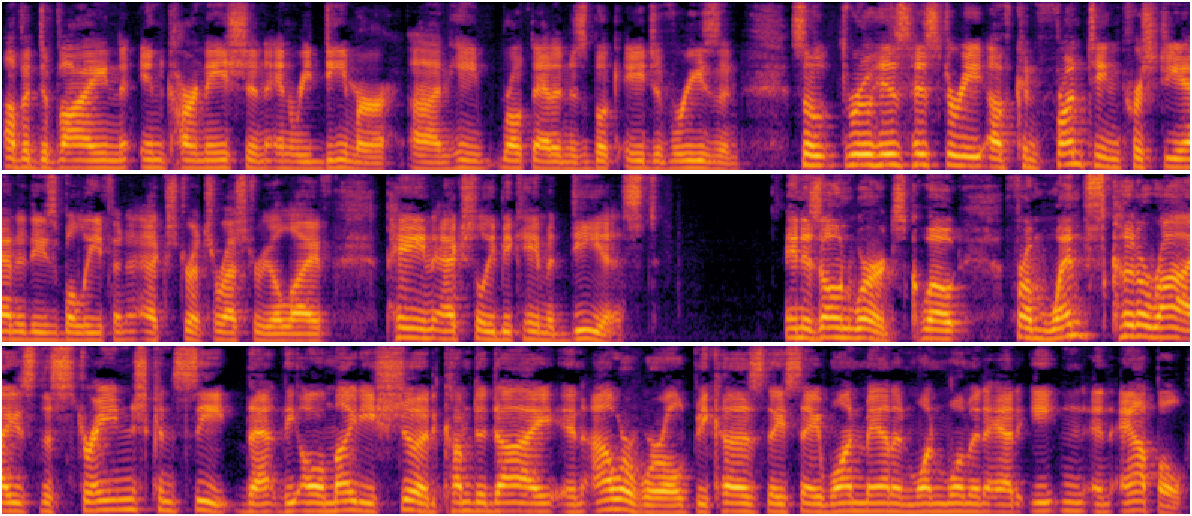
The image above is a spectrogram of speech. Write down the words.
of a divine incarnation and redeemer. Uh, and he wrote that in his book, Age of Reason. So, through his history of confronting Christianity's belief in extraterrestrial life, Paine actually became a deist. In his own words, quote, From whence could arise the strange conceit that the Almighty should come to die in our world because they say one man and one woman had eaten an apple?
